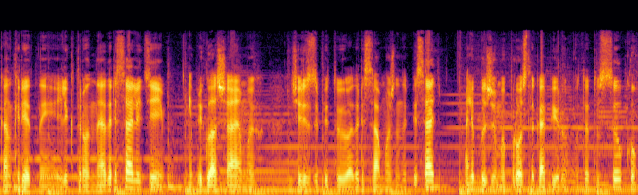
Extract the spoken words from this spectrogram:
конкретные электронные адреса людей и приглашаем их. Через запятую адреса можно написать, либо же мы просто копируем вот эту ссылку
